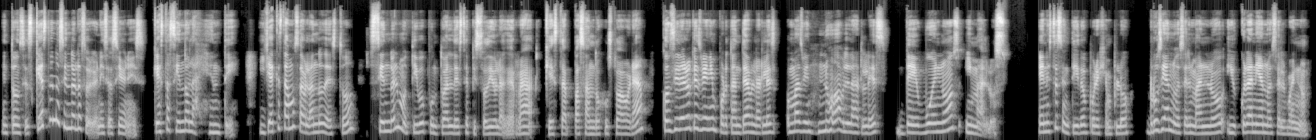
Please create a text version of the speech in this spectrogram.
Entonces, ¿qué están haciendo las organizaciones? ¿Qué está haciendo la gente? Y ya que estamos hablando de esto, siendo el motivo puntual de este episodio la guerra que está pasando justo ahora, considero que es bien importante hablarles, o más bien no hablarles, de buenos y malos. En este sentido, por ejemplo, Rusia no es el malo y Ucrania no es el bueno,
